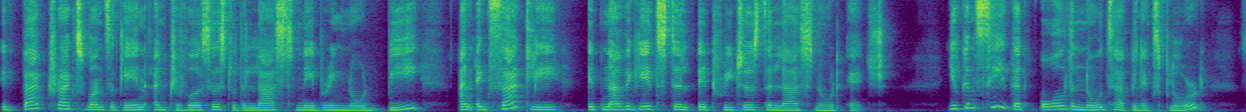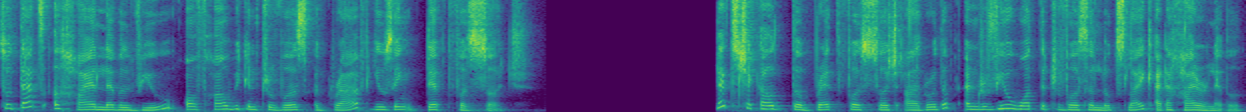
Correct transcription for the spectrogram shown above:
It backtracks once again and traverses to the last neighboring node B, and exactly it navigates till it reaches the last node H. You can see that all the nodes have been explored, so that's a higher level view of how we can traverse a graph using depth first search. Let's check out the breadth first search algorithm and review what the traversal looks like at a higher level.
